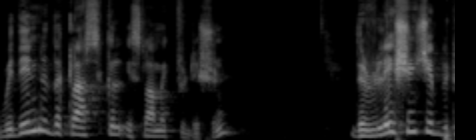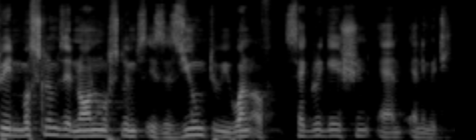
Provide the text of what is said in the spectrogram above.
Within the classical Islamic tradition, the relationship between Muslims and non Muslims is assumed to be one of segregation and enmity.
